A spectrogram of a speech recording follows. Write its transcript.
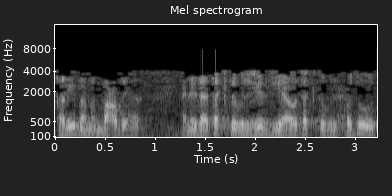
قريبة من بعضها. يعني إذا تكتب الجزية أو تكتب الحدود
